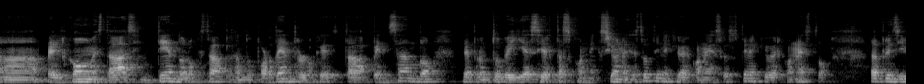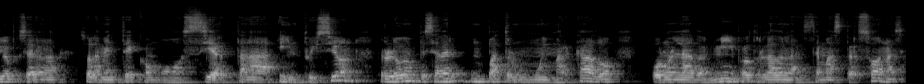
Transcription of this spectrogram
Ah, el cómo me estaba sintiendo, lo que estaba pasando por dentro, lo que estaba pensando, de pronto veía ciertas conexiones, esto tiene que ver con eso, esto tiene que ver con esto. Al principio pues era solamente como cierta intuición, pero luego empecé a ver un patrón muy marcado, por un lado en mí, por otro lado en las demás personas,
